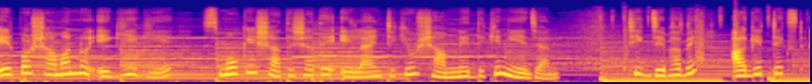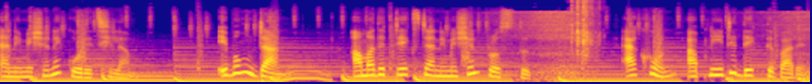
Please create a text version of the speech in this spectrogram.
এরপর সামান্য এগিয়ে গিয়ে স্মোকের সাথে সাথে এই লাইনটিকেও সামনের দিকে নিয়ে যান। ঠিক যেভাবে আগের টেক্সট অ্যানিমেশনে করেছিলাম। এবং ডান আমাদের টেক্সট অ্যানিমেশন প্রস্তুত। এখন আপনি এটি দেখতে পারেন।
